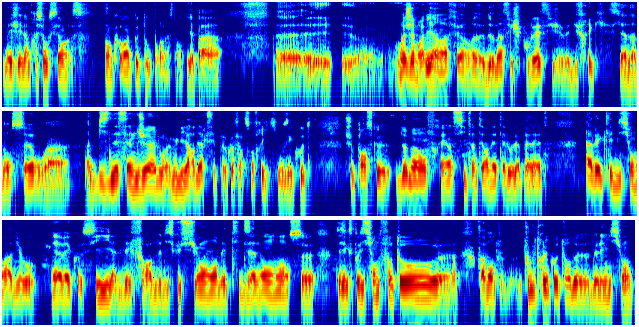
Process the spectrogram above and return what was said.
mais j'ai l'impression que c'est encore un peu tôt pour l'instant. Il n'y a pas. Euh, euh, moi, j'aimerais bien hein, faire demain, si je pouvais, si j'avais du fric, s'il y a un annonceur ou un, un, business angel ou un milliardaire qui ne sait pas quoi faire de son fric qui nous écoute. Je pense que demain, on ferait un site internet Allo la planète avec l'émission de radio, mais avec aussi des forums de discussion, des petites annonces, euh, des expositions de photos, euh, enfin bon, tout, le truc autour de, l'émission.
